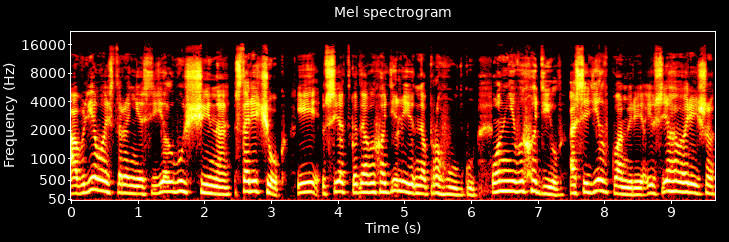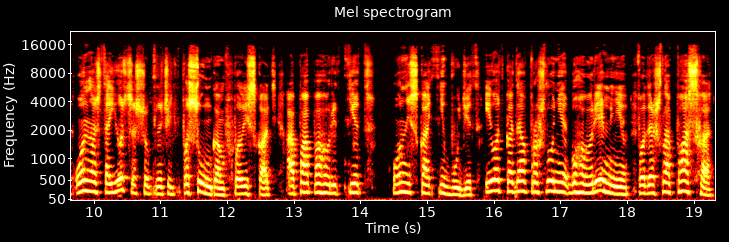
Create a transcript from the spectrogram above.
а в левой стороне сидел мужчина, старичок. И все, когда выходили на прогулку, он не выходил, а сидел в камере. И все говорили, что он остается, чтобы, значит, по сумкам поискать. А папа говорит, нет, он искать не будет. И вот когда прошло немного времени, подошла Пасха,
